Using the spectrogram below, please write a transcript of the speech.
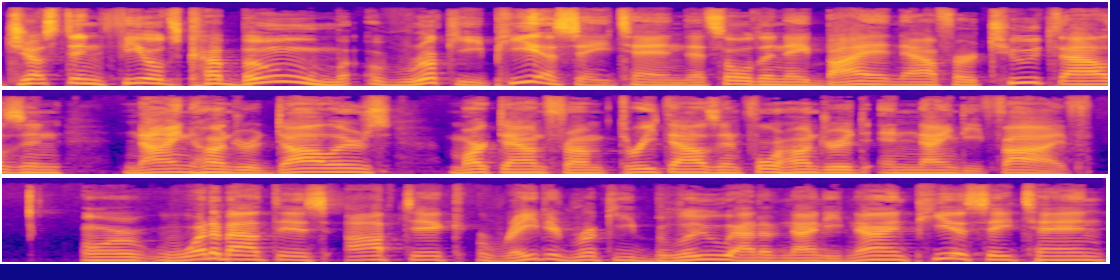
Justin Fields Kaboom rookie PSA 10 that sold in a buy it now for $2,900, marked down from 3,495. Or what about this Optic rated rookie blue out of 99 PSA 10?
